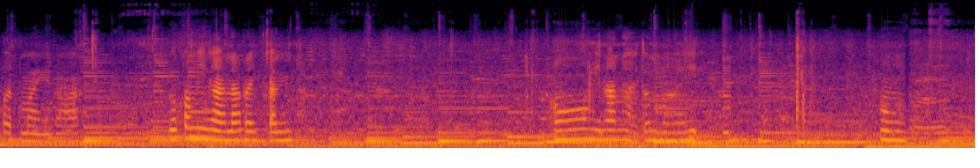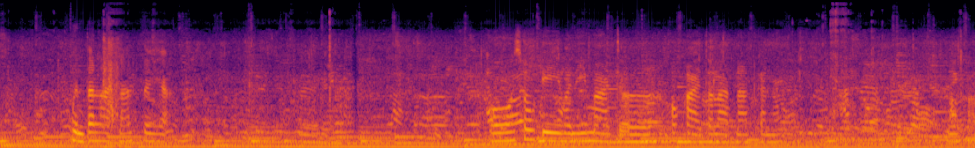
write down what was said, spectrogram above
เปิดใหม่นะคะแล้วก็มีงานอะไรกัน อ๋อ มีร้านขายต้นไม้ อืมเหมือนตลาดนัดเลยอะ่ะ โอ้โชคดีวันนี้มาเจอเขาขายตลาดนัดกันเนาะนี่ค่ะ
